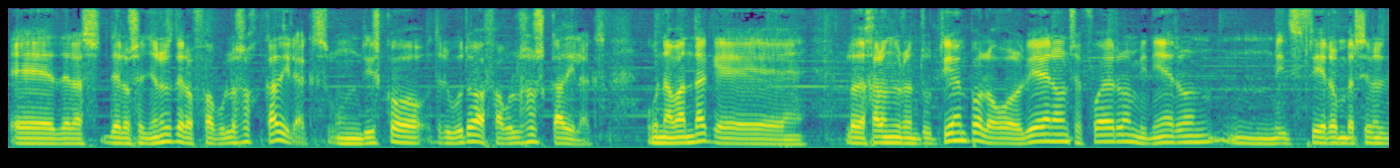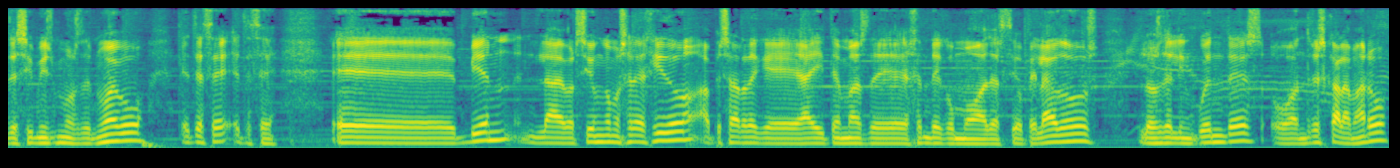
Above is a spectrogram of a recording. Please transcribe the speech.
eh, de, las, de los señores de los fabulosos Cadillacs, un disco tributo a fabulosos Cadillacs, una banda que lo dejaron durante un tiempo, luego volvieron, se fueron, vinieron, mm, hicieron versiones de sí mismos de nuevo, etc. etc. Eh, bien, la versión que hemos elegido, a pesar de que hay temas de gente como Los Delincuentes o Andrés Calamaro,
